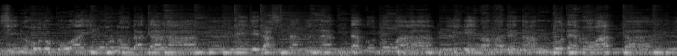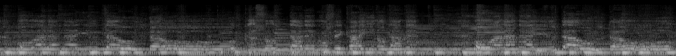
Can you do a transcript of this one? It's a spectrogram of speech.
死ぬほど怖いものだから逃げ出したくなったことは今まで何度でもあった。終わらない歌を歌おう。クソったれの世界のため。終わらない歌を歌おう。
